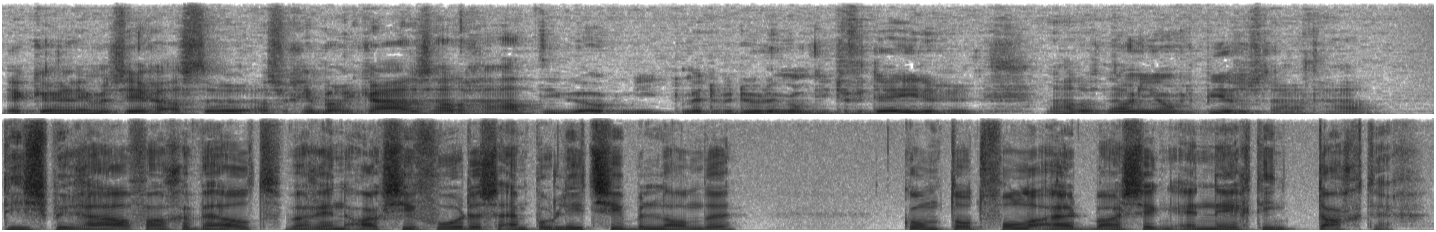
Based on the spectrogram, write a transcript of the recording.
ik kan alleen maar zeggen, als, er, als we geen barricades hadden gehad, die we ook niet met de bedoeling om die te verdedigen, dan hadden we het nou niet over de Piersonstraat gehaald. Die spiraal van geweld, waarin actievoerders en politie belanden, komt tot volle uitbarsting in 1980.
